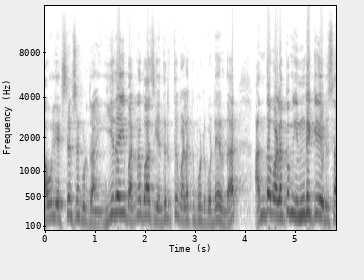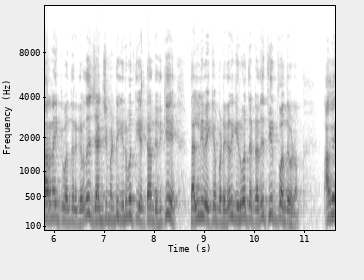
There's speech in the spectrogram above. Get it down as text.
அவங்களுக்கு எக்ஸ்டென்ஷன் கொடுத்தாங்க இதை பர்னபாஸ் எதிர்த்து வழக்கு போட்டுக்கொண்டே இருந்தார். அந்த வழக்கும் இன்றைக்கு விசாரணைக்கு வந்திருக்கிறது. ஜட்ஜ்மெண்ட்டு இருபத்தி எட்டாம் தேதிக்கு தள்ளி வைக்கப்படுகிறது. இருபத்தெட்டாம் தேதி தீர்ப்பு வந்துவிடும். ஆக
